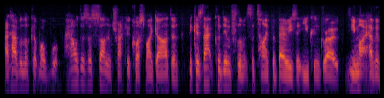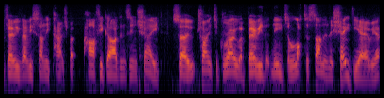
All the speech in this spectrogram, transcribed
and have a look at well, how does the sun track across my garden? Because that could influence the type of berries that you can grow. You might have a very very sunny patch, but half your garden's in shade. So trying to grow a berry that needs a lot of sun in a shady area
